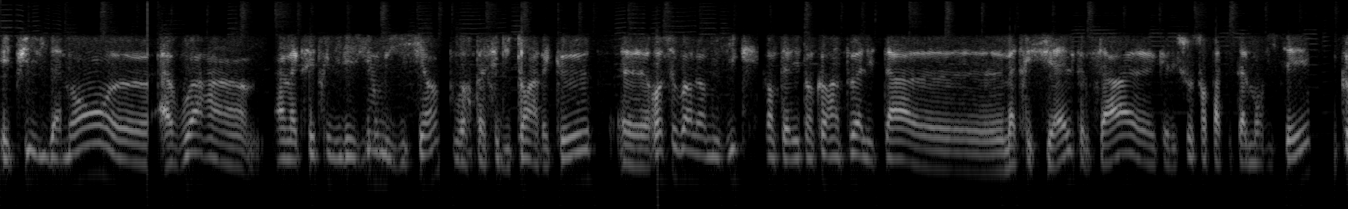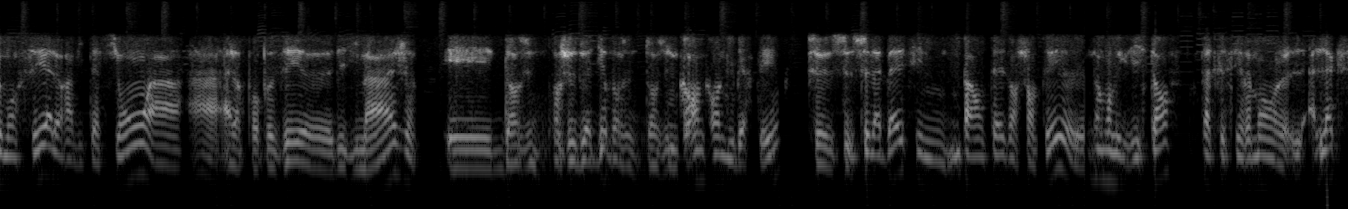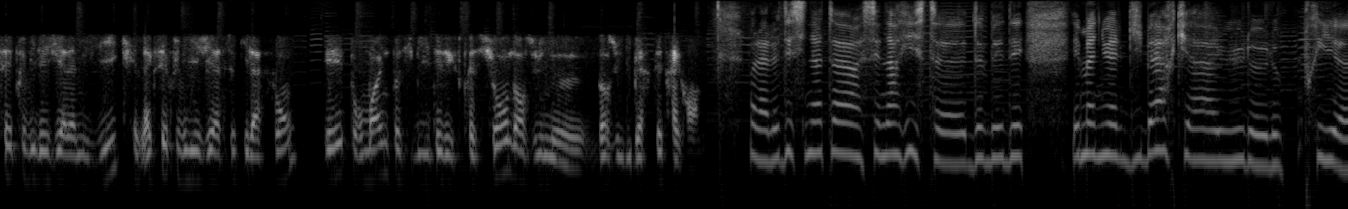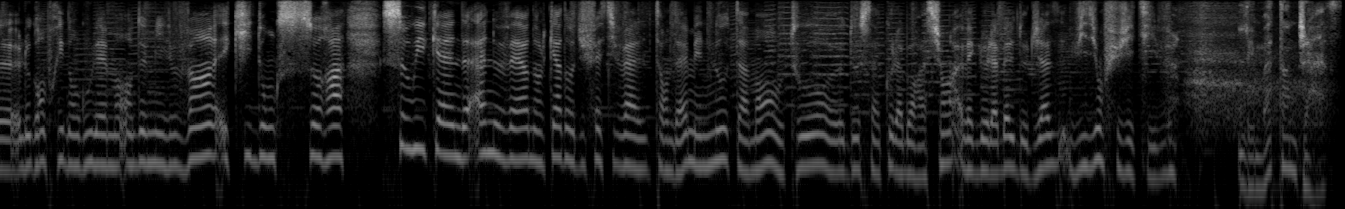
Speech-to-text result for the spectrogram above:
Et puis évidemment, euh, avoir un, un, accès privilégié aux musiciens, pouvoir passer du temps avec eux, euh, recevoir leur musique quand elle est encore un peu à l'état euh, matriciel, comme ça, euh, que les choses sont pas totalement vissées. Commencer à leur invitation à, à, à leur proposer euh, des images et dans une, je dois dire, dans une, dans une grande, grande liberté Ce, ce, ce label, c'est une parenthèse enchantée euh, dans mon existence parce que c'est vraiment euh, l'accès privilégié à la musique, l'accès privilégié à ceux qui la font, et pour moi une possibilité d'expression dans une, dans une liberté très grande. Voilà, le dessinateur et scénariste euh, de BD Emmanuel Guibert qui a eu le, le prix, euh, le Grand Prix d'Angoulême en 2020 et qui donc sera ce week-end à Nevers dans le cadre du festival Tandem et notamment autour de sa collaboration avec le label de jazz Vision Fugitive. Les matins de jazz.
